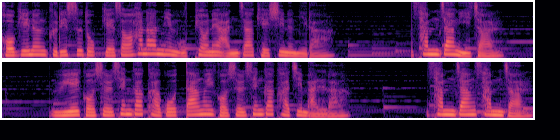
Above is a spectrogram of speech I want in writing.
거기는 그리스도께서 하나님 우편에 앉아 계시느니라. 3장 2절 위의 것을 생각하고 땅의 것을 생각하지 말라. 3장 3절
